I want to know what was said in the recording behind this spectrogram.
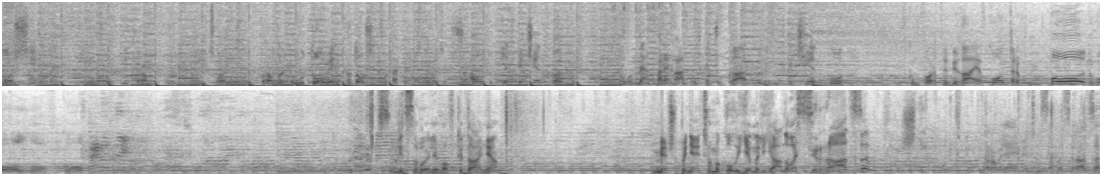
площі. І він з голкіпером нічого не зміг пробити. Удовін. Продовжується так, як розповідає, що аут є Ткаченко. Знову не переграти Ткачука. Ткаченку. В комфорт вибігає в контр. Під головко. Від Савелєва вкидання. М'яч опиняється у Миколи Ємельянова. Сірадзе. Ближній кут відправляє м'яча саме Сірадзе.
